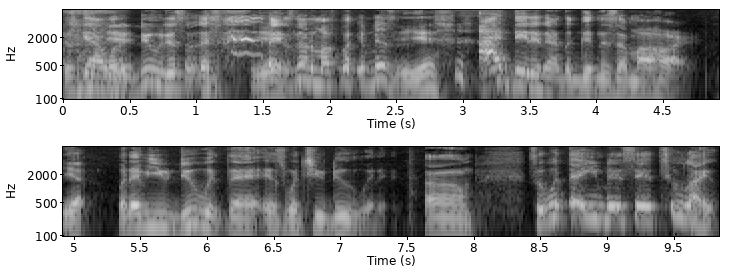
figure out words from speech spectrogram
this guy want to do, this that's, it's none of my fucking business. yeah. I did it out of the goodness of my heart. Yep. Whatever you do with that is what you do with it. Um, so with that even being said too, like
